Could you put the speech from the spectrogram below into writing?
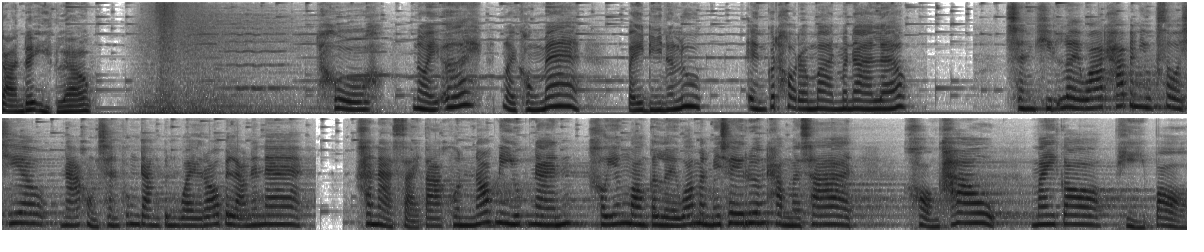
การได้อีกแล้วโธ่หน่อยเอ้ย หน่อยของแม่ ไปดีนะลูก เอ็งก็ทรมานมานานแล้ว ฉันคิดเลยว่าถ้าเป็นยุคโซเชียลน้าของฉันคงดังเป็นไวรัลไปแล้วแน่ๆ ขนาดสายตาคนนอกในยุคนั้น เขายังมองกันเลยว่ามันไม่ใช่เรื่องธรรมชาติ ของเข้า ไม่ก็ผีปอบ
